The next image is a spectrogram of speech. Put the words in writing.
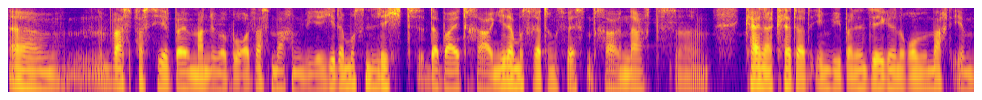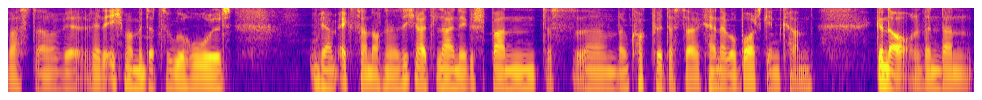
Ähm, was passiert beim Mann über Bord? Was machen wir? Jeder muss ein Licht dabei tragen, jeder muss Rettungswesten tragen nachts. Ähm, keiner klettert irgendwie bei den Segeln rum, macht irgendwas. Da werde ich mal mit dazu geholt. Wir haben extra noch eine Sicherheitsleine gespannt, dass, ähm, beim Cockpit, dass da keiner über Bord gehen kann. Genau, und wenn dann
